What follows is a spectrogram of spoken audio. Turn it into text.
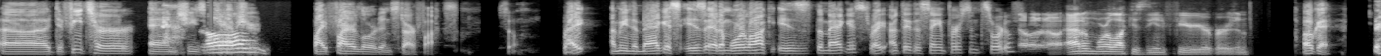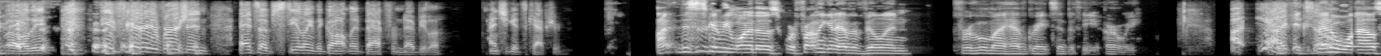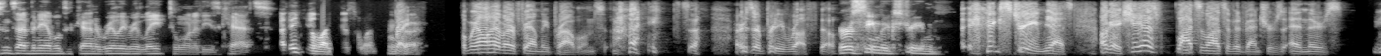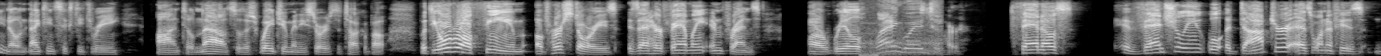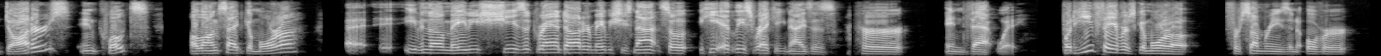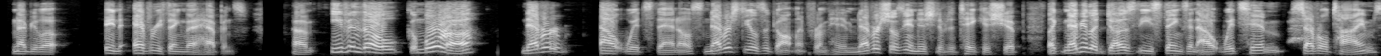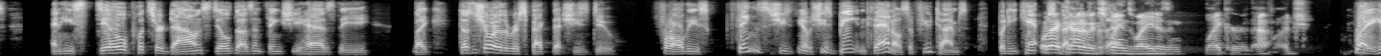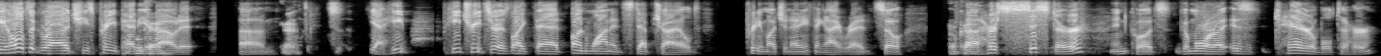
uh defeats her and she's captured by firelord and star fox so right i mean the magus is adam warlock is the magus right aren't they the same person sort of No, no, no. Adam Warlock is the inferior version. okay well the, the inferior version ends up stealing the gauntlet back from nebula and she gets captured I, this is going to be one of those. We're finally going to have a villain for whom I have great sympathy, aren't we? Uh, yeah i It- think it's so been a while since I've been able to kind of really relate to one of these cats. I think you'll like this one. Right. And we all have our family problems, right? So hers are pretty rough, though. Hers seem extreme. Extreme, yes. Okay, she has lots and lots of adventures, and there's, you know, 1963 on till now, so there's way too many stories to talk about. But the overall theme of her stories is that her family and friends are real Language. to her. Thanos eventually will adopt her as one of his daughters, in quotes, alongside Gamora. Uh, even though maybe she's a granddaughter, maybe she's not. So he at least recognizes her in that way. But he favors Gamora for some reason over Nebula in everything that happens. Um, even though Gamora never outwits Thanos, never steals a gauntlet from him, never shows the initiative to take his ship. Like Nebula does these things and outwits him several times, and he still puts her down, still doesn't think she has the like doesn't show her the respect that she's due for all these things. She's you know, she's beaten Thanos a few times, but he can't Well, that kind of her for that. explains why he doesn't like her that much. Right, he holds a grudge, he's pretty petty Okay. about it. Um, Okay. so- yeah, he he treats her as like that unwanted stepchild, pretty much in anything I read. So Okay. uh, her sister, in quotes, Gamora, is terrible to her.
